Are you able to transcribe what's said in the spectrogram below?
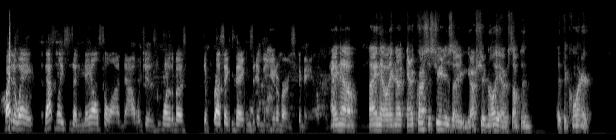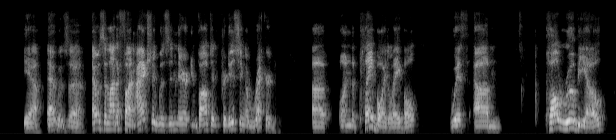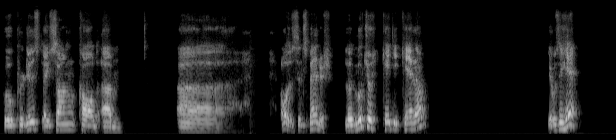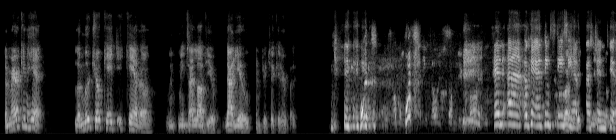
by the way, that place is a nail salon now, which is one of the most depressing things in the universe to me. I know, I know, and uh, and across the street is a Yoshinoya or something at the corner. Yeah, that was uh, that was a lot of fun. I actually was in there involved in producing a record uh, on the Playboy label with um, Paul Rubio, who produced a song called um, uh, oh, it's in Spanish, Lo mucho que te quiero. It was a hit, American hit. Lo mucho que te quiero means I love you. Not you in particular, but. what? What? And uh, okay, I think Stacy has a question too.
